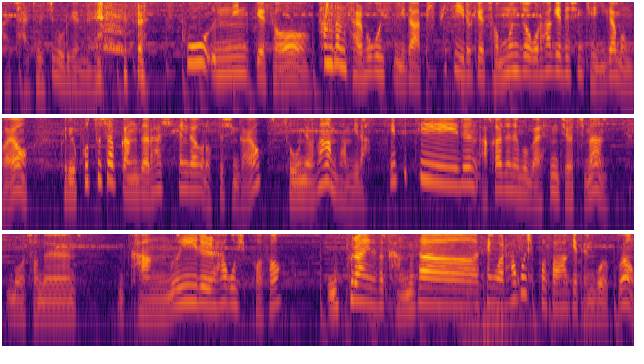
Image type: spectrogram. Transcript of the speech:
아, 잘 될지 모르겠네. 포은님께서 항상 잘 보고 있습니다. PPT 이렇게 전문적으로 하게 되신 계기가 뭔가요? 그리고 포토샵 강좌를 하실 생각은 없으신가요? 좋은 영상 감사합니다. PPT는 아까 전에 뭐 말씀드렸지만 뭐 저는 강의를 하고 싶어서 오프라인에서 강사 생활을 하고 싶어서 하게 된 거였고요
